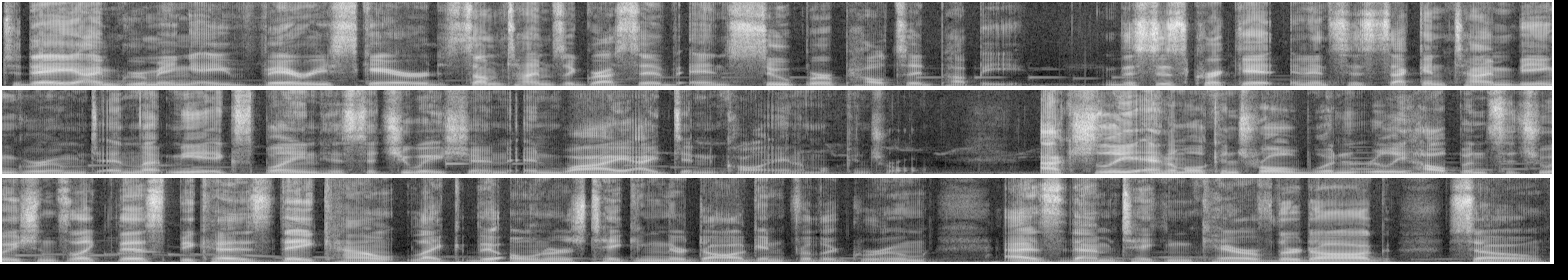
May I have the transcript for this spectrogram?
Today I'm grooming a very scared, sometimes aggressive, and super pelted puppy. This is Cricket and it's his second time being groomed and let me explain his situation and why I didn't call animal control. Actually, animal control wouldn't really help in situations like this because they count like the owners taking their dog in for their groom as them taking care of their dog. So,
